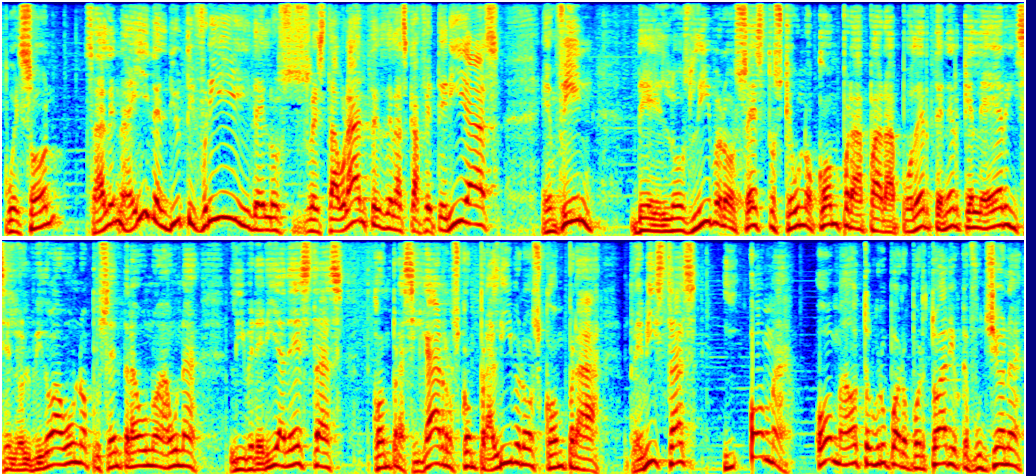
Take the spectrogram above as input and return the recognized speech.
pues son, salen ahí del duty free, de los restaurantes, de las cafeterías, en fin, de los libros estos que uno compra para poder tener que leer y se le olvidó a uno, pues entra uno a una librería de estas, compra cigarros, compra libros, compra revistas y OMA, OMA, otro grupo aeroportuario que funciona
